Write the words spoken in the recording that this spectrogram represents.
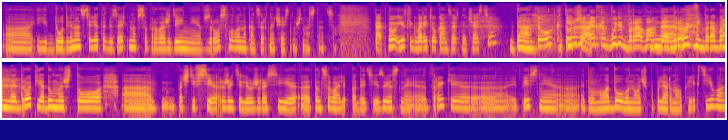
а, и до 12 лет обязательно в сопровождении взрослого на концертную часть нужно остаться. Так, ну если говорить о концертной части, да. то кто Итак, же это будет барабанная да, дробь? Барабанная дробь. Я думаю, что а, почти все жители уже России э, танцевали под эти известные треки э, и песни э, этого молодого, но очень популярного коллектива.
